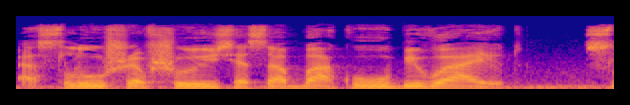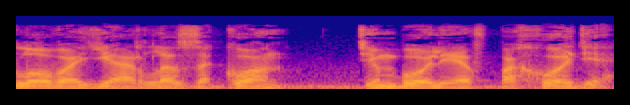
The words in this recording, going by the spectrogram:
Ослушавшуюся собаку убивают, Слово ярла закон, тем более в походе.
